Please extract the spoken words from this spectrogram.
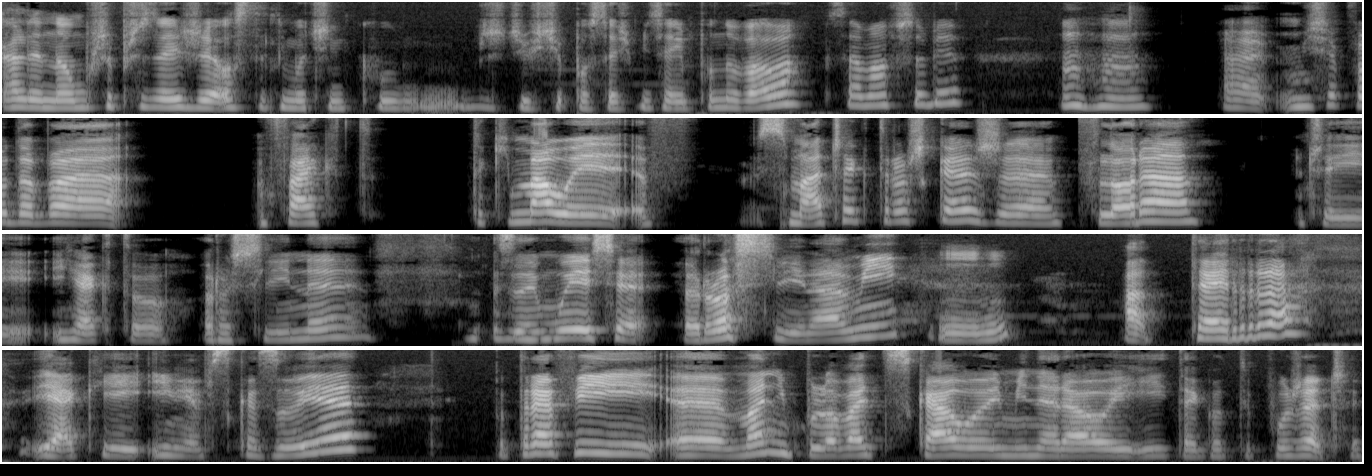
ale no muszę przyznać, że w ostatnim odcinku rzeczywiście postać mi zaimponowała sama w sobie. Mhm. E, mi się podoba fakt, taki mały smaczek troszkę, że Flora, czyli jak to rośliny, zajmuje się roślinami, mhm. a Terra, jak jej imię wskazuje, potrafi e, manipulować skały, minerały i tego typu rzeczy.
